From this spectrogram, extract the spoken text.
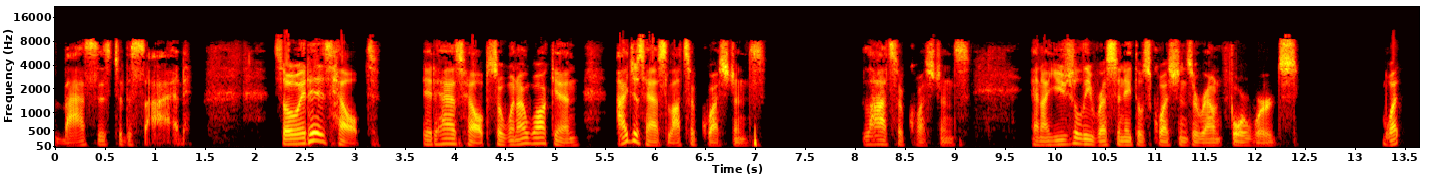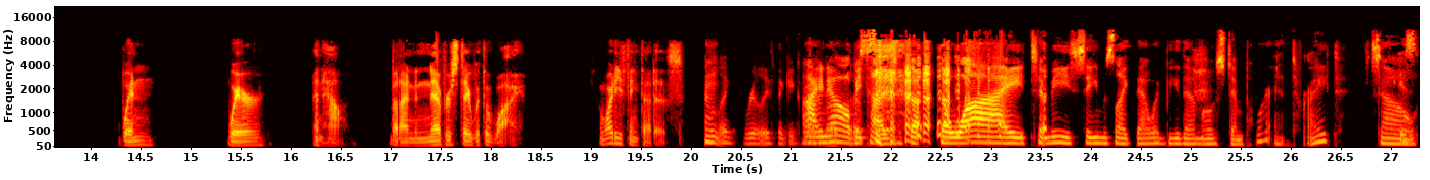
biases to the side. So it has helped. It has helped. So when I walk in, I just ask lots of questions, lots of questions. And I usually resonate those questions around four words. What, when, where, and how. But I never stay with the why. Why do you think that is? I'm like really thinking. I know because the, the why to me seems like that would be the most important, right? So is,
